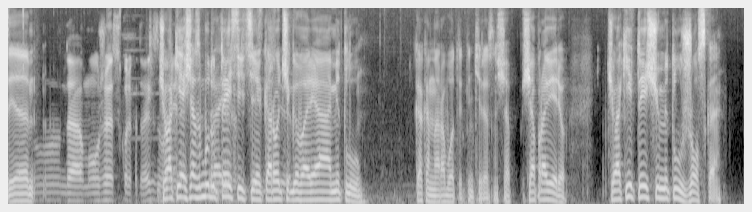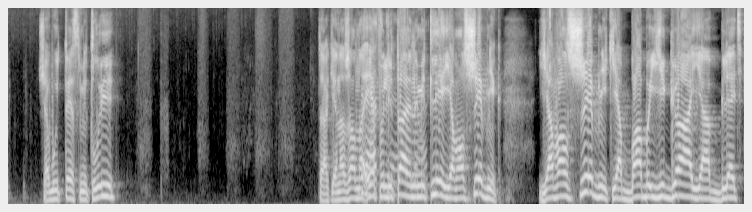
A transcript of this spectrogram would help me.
Ну, да, мы уже сколько, двоих завалили? чуваки, я сейчас буду Да, я тестить, как э, короче говоря, метлу. Как она работает, интересно. Сейчас проверю. Чуваки, тещу метлу жестко. Сейчас будет тест метлы. Так, я нажал на F и летаю на метле. Я волшебник. Я волшебник, я баба Яга, я, блядь,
